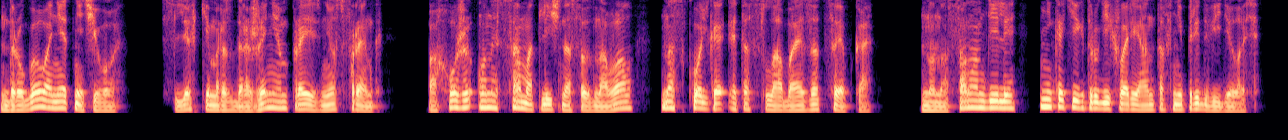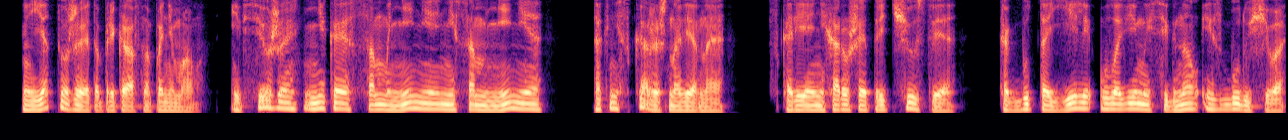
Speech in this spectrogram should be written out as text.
Другого нет ничего. С легким раздражением произнес Фрэнк. Похоже, он и сам отлично сознавал, насколько это слабая зацепка. Но на самом деле никаких других вариантов не предвиделось. Я тоже это прекрасно понимал. И все же некое сомнение, несомнение, так не скажешь, наверное. Скорее, нехорошее предчувствие, как будто еле уловимый сигнал из будущего,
